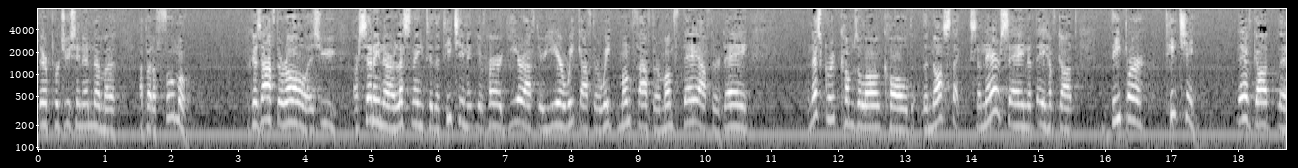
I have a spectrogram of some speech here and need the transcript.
they're producing in them a, a bit of FOMO. Because after all, as you are sitting there listening to the teaching that you've heard year after year, week after week, month after month, day after day. And this group comes along called the Gnostics, and they're saying that they have got deeper teaching. They've got the,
